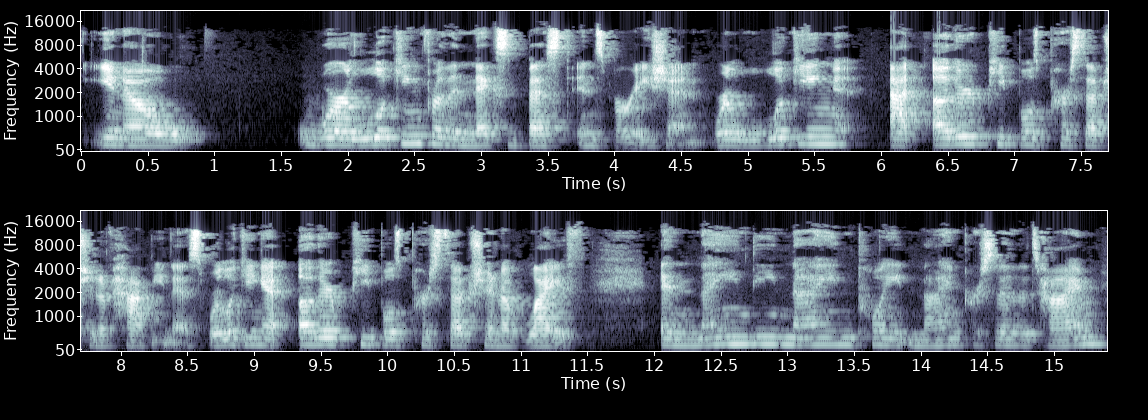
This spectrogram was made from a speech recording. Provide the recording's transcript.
you know, we're looking for the next best inspiration. We're looking at other people's perception of happiness. We're looking at other people's perception of life. And 99.9% of the time,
